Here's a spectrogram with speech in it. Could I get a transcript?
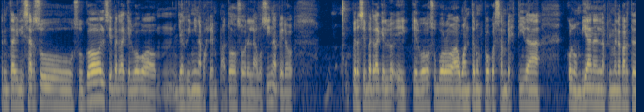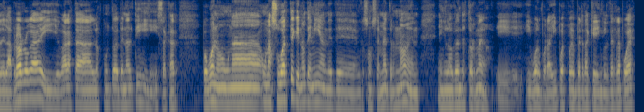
rentabilizar su, su gol. Si es verdad que luego mm, Jerry Mina pues, le empató sobre la bocina, pero, pero sí es verdad que, eh, que luego supo aguantar un poco esa embestida colombiana en la primera parte de la prórroga y llegar hasta los puntos de penaltis y, sacar, pues bueno, una, una, suerte que no tenían desde los 11 metros, ¿no? En, en los grandes torneos. Y, y, bueno, por ahí pues, pues es verdad que Inglaterra pues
